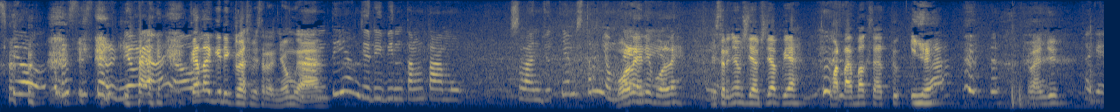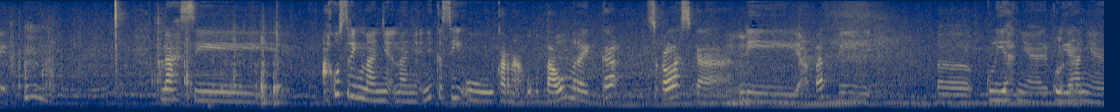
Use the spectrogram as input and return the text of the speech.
spill terus Mister Nyom ya, ya kan lagi di kelas Mister Nyom kan? Nanti yang jadi bintang tamu selanjutnya Mister Nyom boleh nih boleh. Iya. Mister Nyom siap-siap ya. Martabak satu. Iya. Lanjut. Oke. Nah si aku sering nanya nanyanya ke si U karena aku tahu mereka sekelas kan Hmm. di apa di eh, kuliahnya kuliahannya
